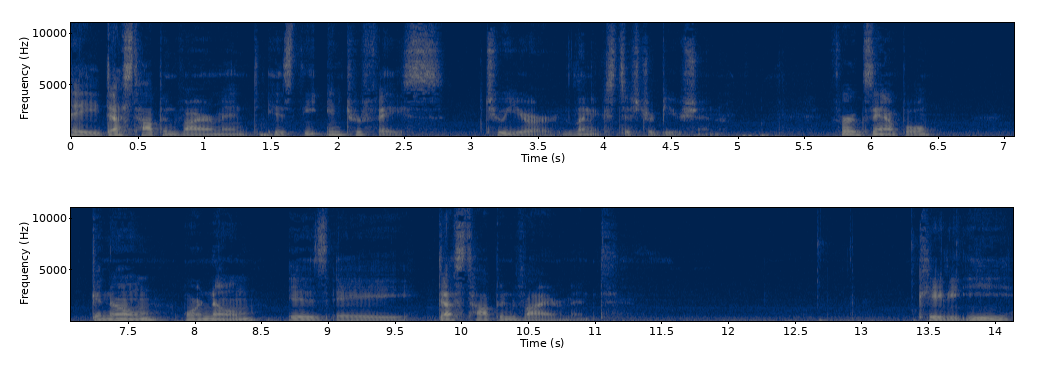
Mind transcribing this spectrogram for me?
A desktop environment is the interface to your Linux distribution. For example, GNOME or GNOME is a desktop environment. KDE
